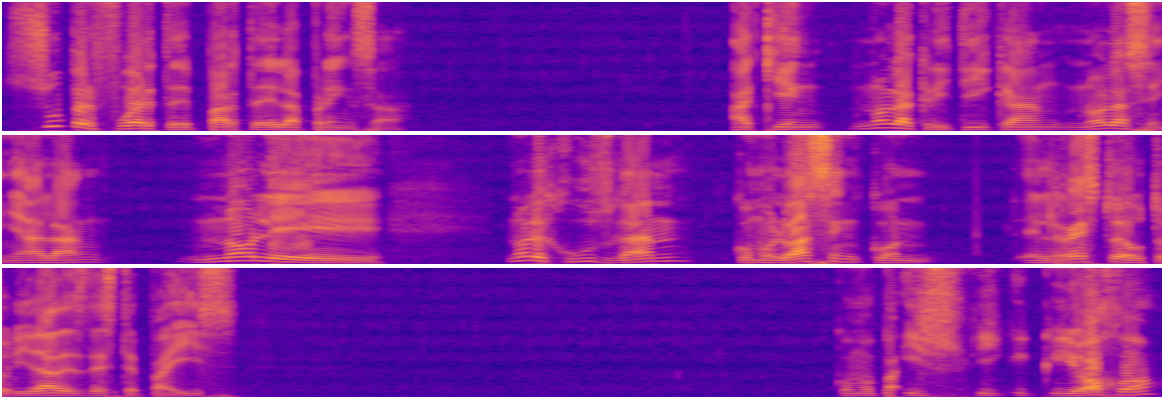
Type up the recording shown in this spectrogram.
súper fuerte de parte de la prensa, a quien no la critican, no la señalan, no le, no le juzgan, como lo hacen con el resto de autoridades de este país. Como y, ojo,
